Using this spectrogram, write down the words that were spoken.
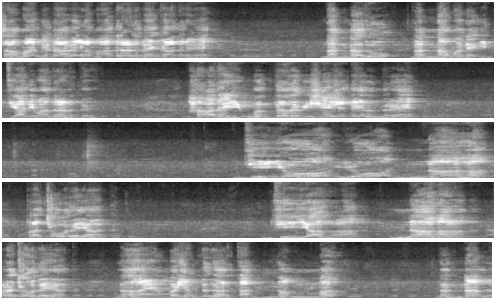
ಸಾಮಾನ್ಯ ನಾವೆಲ್ಲ ಮಾತನಾಡಬೇಕಾದ್ರೆ ನನ್ನದು, ನನ್ನ ಮನೆ ಇತ್ಯಾದಿ ಮಾತನಾಡ್ತೇವೆ. ಆದರೆ ಈ ಮಂತ್ರದ ವಿಶೇಷತೆ ಏನಂದರೆ ಧಿಯೋ ಯೋ ನಹ ಪ್ರಚೋದಯಾತ್. ಧಿಯ ನಹ ಪ್ರಚೋದಯಾತ್. ನಹ ಎಂಬ ಶಬ್ದದ ಅರ್ಥ ನಮ್ಮ, ನನ್ನ ಅಲ್ಲ.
